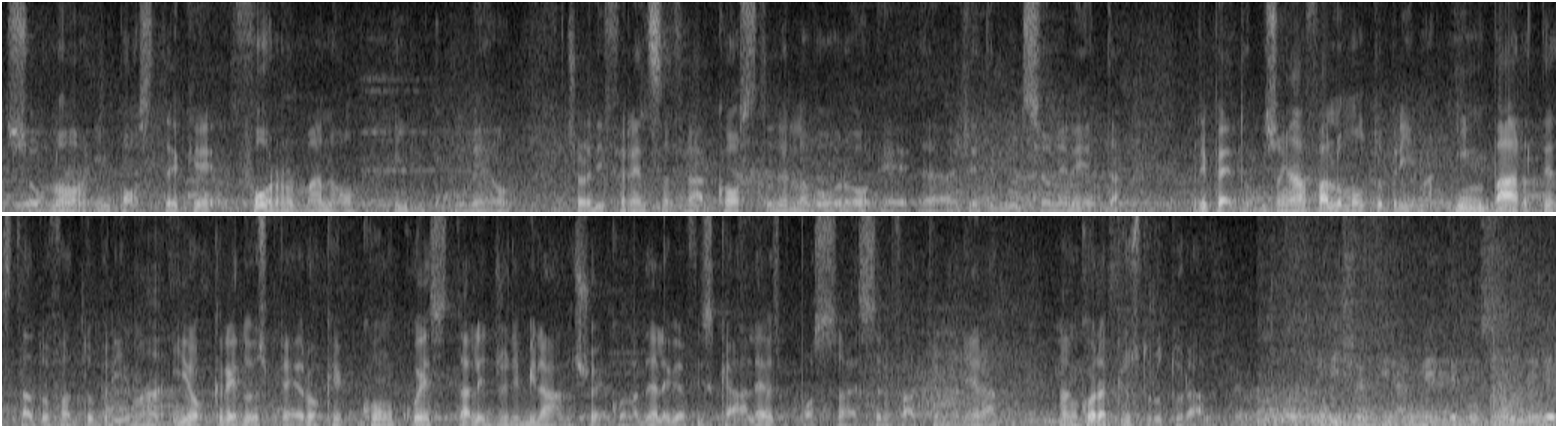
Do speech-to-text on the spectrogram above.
sono imposte che formano il cuneo, c'è la differenza fra costo del lavoro e eh, retribuzione netta. Ripeto, bisognava farlo molto prima, in parte è stato fatto prima, io credo e spero che con questa legge di bilancio e con la delega fiscale possa essere fatto in maniera ancora più strutturale. Quindi c'è finalmente, possiamo dire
